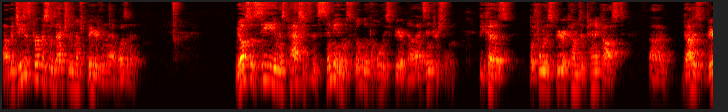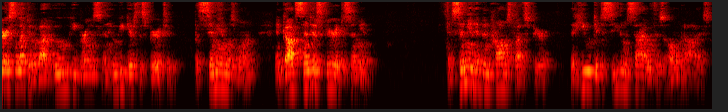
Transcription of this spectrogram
Uh, but Jesus' purpose was actually much bigger than that, wasn't it? We also see in this passage that Simeon was filled with the Holy Spirit. Now that's interesting because before the Spirit comes at Pentecost, uh, God is very selective about who he brings and who he gives the Spirit to. But Simeon was one. And God sent his Spirit to Simeon. And Simeon had been promised by the Spirit that he would get to see the Messiah with his own eyes.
